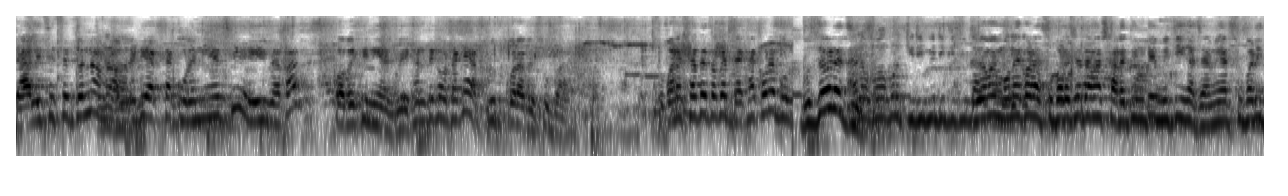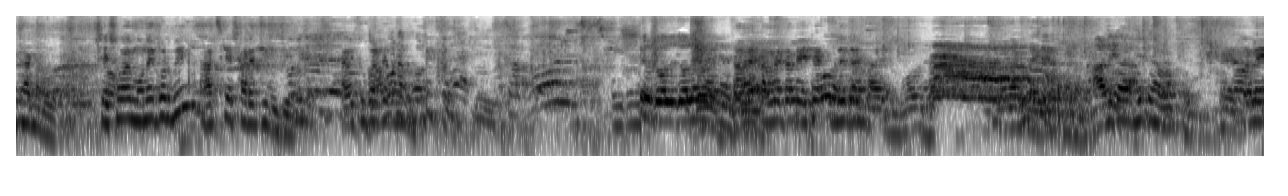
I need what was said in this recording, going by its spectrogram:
ডায়ালিসিসের জন্য আমরা অলরেডি একটা করে নিয়েছি এই ব্যাপার কবে কি নিয়ে আসবে? এখান থেকে ওটাকে অ্যাপ্রুভ করাবে সুপার সুপারের সাথে তোকে দেখা করে বল- বুঝতে পেরেছিস? তুই আমার মনে করা সুপারের সাথে আমার সাড়ে তিনটে মিটিং আছে আমি আর সুপারই থাকব। সে সময় মনে করবি আজকে সাড়ে তিনটে। আমি সুপারকে তাহলে তাহলে এটা খুলে দে হ্যাঁ, তাহলে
